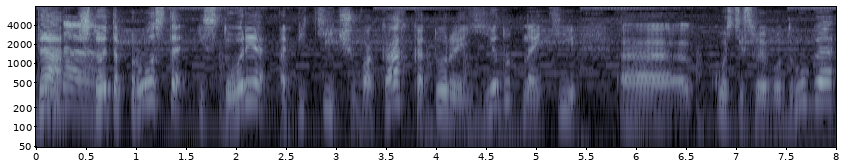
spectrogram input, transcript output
да, да, что это просто история о пяти чуваках, которые едут найти э, кости своего друга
